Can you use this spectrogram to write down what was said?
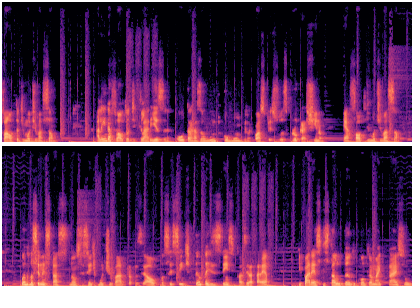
falta de motivação. Além da falta de clareza, outra razão muito comum pela qual as pessoas procrastinam é a falta de motivação. Quando você não, está, não se sente motivado para fazer algo, você sente tanta resistência em fazer a tarefa que parece que está lutando contra Mike Tyson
